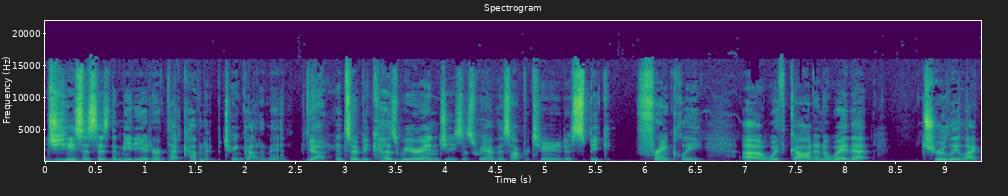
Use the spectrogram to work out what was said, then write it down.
Jesus is the mediator of that covenant between God and man. Yeah. And so because we are in Jesus, we have this opportunity to speak frankly uh, with God in a way that truly like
